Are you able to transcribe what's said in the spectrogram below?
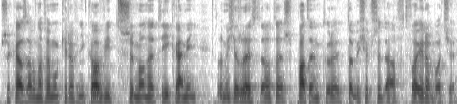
przekazał nowemu kierownikowi, trzy monety i kamień, ale myślę, że jest to też patent, który Tobie się przyda w Twojej robocie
